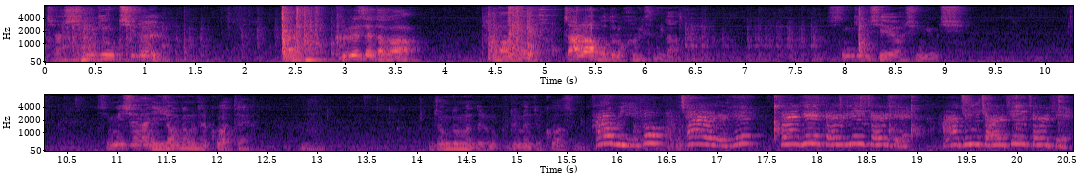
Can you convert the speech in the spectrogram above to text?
자, 신김치를 일단 그릇에다가 담아서 잘라보도록 하겠습니다. 신김치예요, 신김치. 신김치 한이 정도면 될 것 같아. 이 정도만 넣, 넣으면 될 것 같습니다. 가위로 잘게 잘게 잘게 잘게. 아주 잘게 잘게.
